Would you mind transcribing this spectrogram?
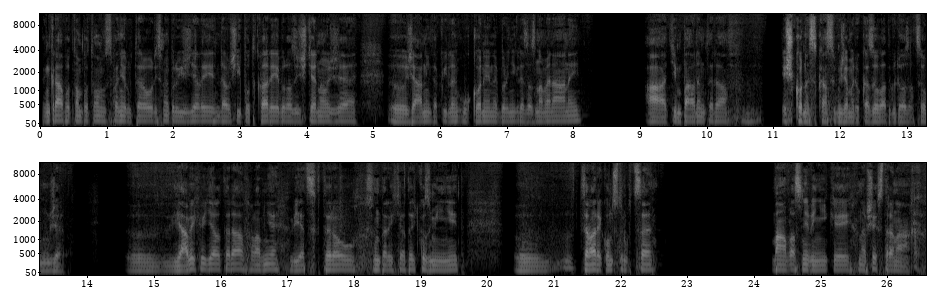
Tenkrát potom, potom s paní Ruterou, když jsme projížděli další podklady, bylo zjištěno, že eh, žádný takovýhle úkony nebyly nikde zaznamenány a tím pádem teda těžko dneska si můžeme dokazovat, kdo za co může. Eh, já bych viděl teda hlavně věc, kterou jsem tady chtěl teď zmínit. Eh, celá rekonstrukce má vlastně vyníky na všech stranách.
